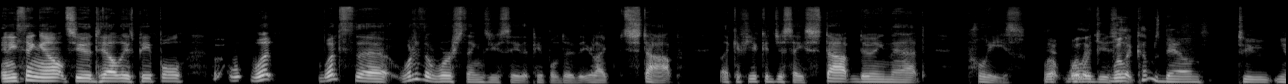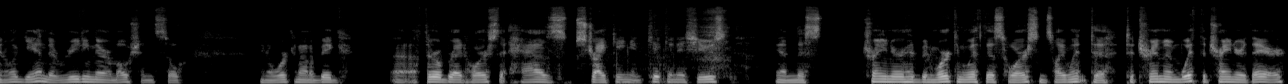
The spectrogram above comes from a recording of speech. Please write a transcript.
anything else you'd tell these people? What what's the what are the worst things you see that people do that you're like stop? Like if you could just say stop doing that, please. What, Yeah, what well, would it, you well, it comes down to you know again to reading their emotions. So, you know, working on a big uh, thoroughbred horse that has striking and kicking issues, and this trainer had been working with this horse, and so I went to to trim him with the trainer there,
